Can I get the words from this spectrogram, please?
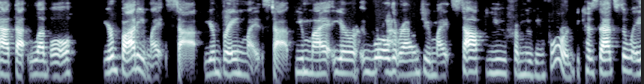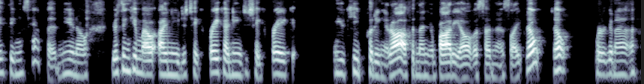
at that level, your body might stop, your brain might stop, you might, your world around you might stop you from moving forward because that's the way things happen. You know, you're thinking about, I need to take a break, I need to take a break. You keep putting it off, and then your body all of a sudden is like, nope, nope, we're gonna,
